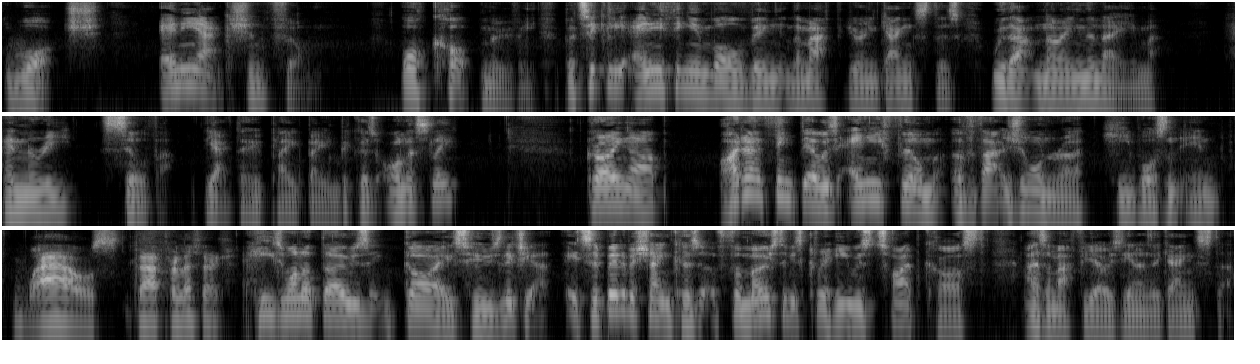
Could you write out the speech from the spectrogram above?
watch any action film or cop movie, particularly anything involving the mafia and gangsters, without knowing the name Henry Silva, the actor who played Bane. Because honestly, growing up, I don't think there was any film of that genre he wasn't in. Wow, that prolific. He's one of those guys who's literally. It's a bit of a shame because for most of his career, he was typecast as a mafiosi and as a gangster.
